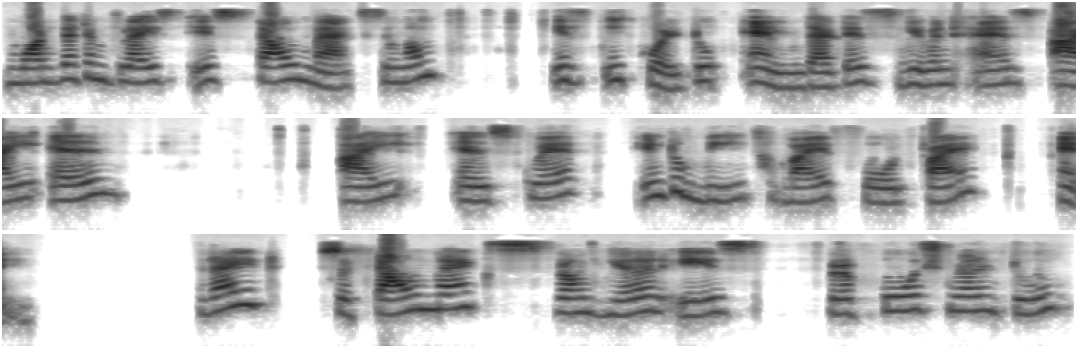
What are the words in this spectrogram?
What that implies is tau maximum is equal to m that is given as i l i l square into b by 4 pi n, right? So tau max from here is proportional to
